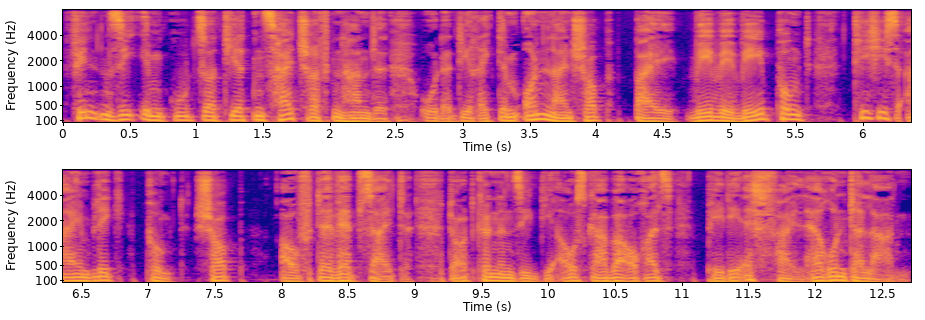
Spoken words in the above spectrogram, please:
finden Sie im gut sortierten Zeitschriftenhandel oder direkt im Onlineshop bei www.tichiseinblick.shop auf der Webseite. Dort können Sie die Ausgabe auch als PDF-File herunterladen.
